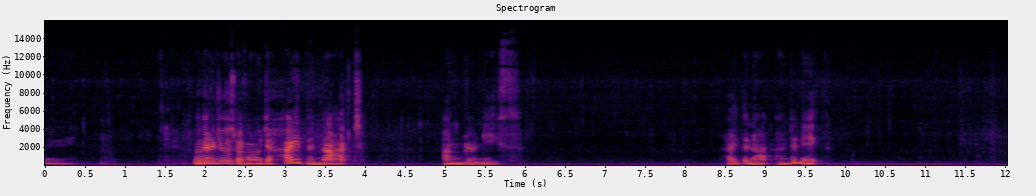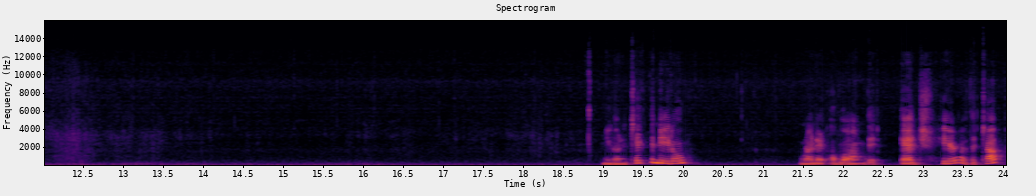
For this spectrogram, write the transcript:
Okay. What we're going to do is we're going to hide the knot underneath. Hide the knot underneath. You're going to take the needle, run it along the edge here of the top,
